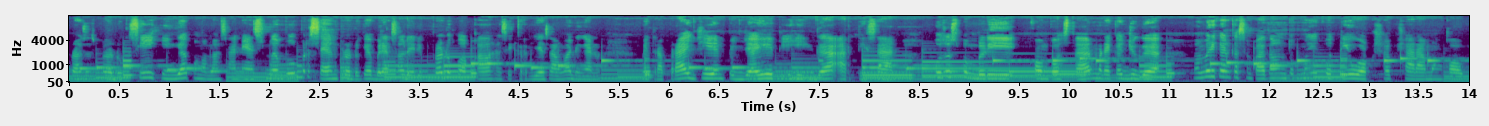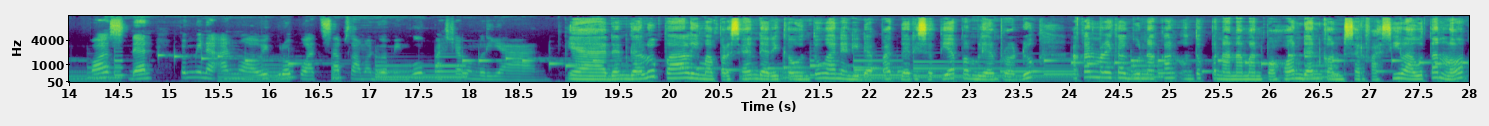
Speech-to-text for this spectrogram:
proses produksi, hingga pengemasannya. 90% produknya berasal dari produk lokal hasil kerjasama dengan mitra perajin, penjahit, hingga artisan. Khusus pembeli komposter, mereka juga memberikan kesempatan untuk mengikuti workshop cara mengkompos dan pembinaan melalui grup WhatsApp selama dua minggu pasca pembelian. Ya, dan gak lupa 5% dari keuntungan yang didapat dari setiap pembelian produk akan mereka gunakan untuk penanaman pohon dan konservasi lautan loh.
